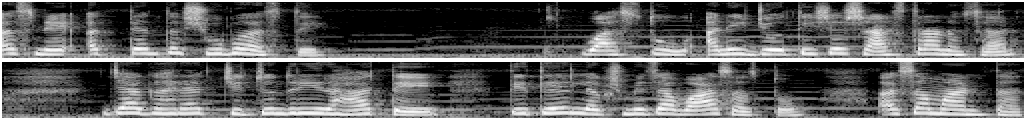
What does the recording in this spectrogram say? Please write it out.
असणे अत्यंत शुभ असते. वास्तू आणि ज्योतिषशास्त्रानुसार ज्या घरात चिचुंद्री राहते तिथे लक्ष्मीचा वास असतो. असं मानतात.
